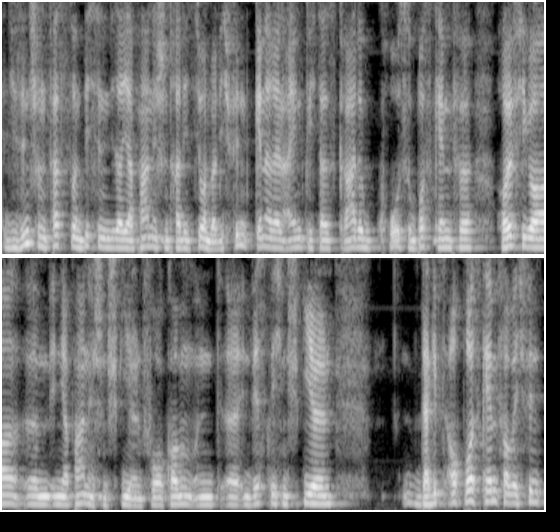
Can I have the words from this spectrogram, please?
die sind schon fast so ein bisschen in dieser japanischen Tradition, weil ich finde generell eigentlich, dass gerade große Bosskämpfe häufiger ähm, in japanischen Spielen vorkommen und äh, in westlichen Spielen da gibt's auch Bosskämpfe, aber ich finde,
